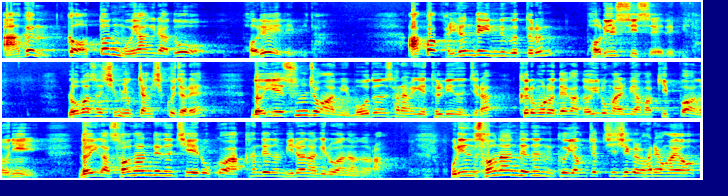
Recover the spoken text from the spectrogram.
악은 그 어떤 모양이라도 버려야 됩니다. 악과 관련되어 있는 것들은 버릴 수 있어야 됩니다. 로마서 16장 19절에 너희의 순종함이 모든 사람에게 들리는지라 그러므로 내가 너희로 말미암아 기뻐하노니 너희가 선한 데는 지혜롭고 악한 데는 미련하기를 원하노라. 우리는 선한 데는 그 영적 지식을 활용하여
